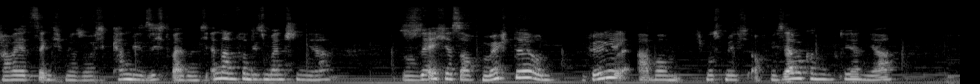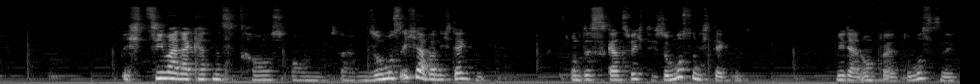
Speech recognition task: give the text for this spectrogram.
Aber jetzt denke ich mir so, ich kann die Sichtweise nicht ändern von diesen Menschen, ja. So sehr ich es auch möchte und will, aber ich muss mich auf mich selber konzentrieren, ja. Ich ziehe meine Erkenntnisse draus und ähm, so muss ich aber nicht denken. Und das ist ganz wichtig. So musst du nicht denken. Wie dein Umfeld. Du musst es nicht.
